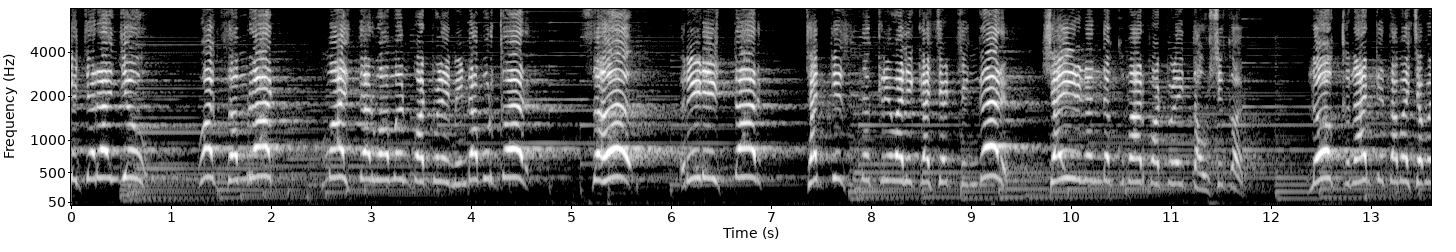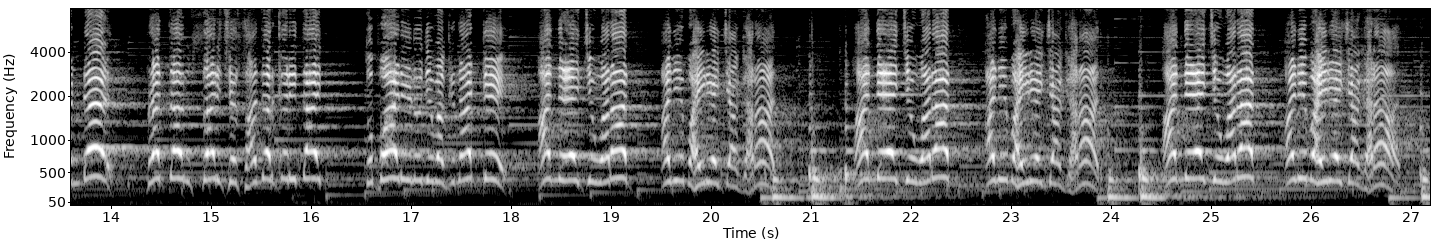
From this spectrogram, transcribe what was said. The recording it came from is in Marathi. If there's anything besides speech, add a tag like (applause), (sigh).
यांचे चिरंजीव व सम्राट मास्टर वामन पाटोळे मेंढापूरकर सह रीड स्टार छत्तीस नोकरीवाली कॅसेट सिंगर शाहीर नंदकुमार पाटोळे तावशीकर. लोकनाट्य तमाशा मंडळ प्रथम सर्ष सादर करीत आहेत. तुफान विनोदी नाट्य आंधळ्याची वरात आणि बाहेरच्या घरात. आंधळ्याची वरात आणि बाहेरच्या घरात. आंधळ्याची वरात आणि बाहेरच्या घरात.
